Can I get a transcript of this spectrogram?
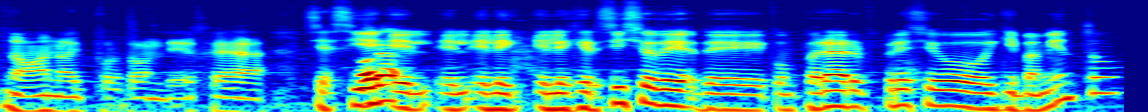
no, no hay por dónde. O sea, si así Ahora- el, el- el- el ejercicio de, de comparar precio-equipamiento,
